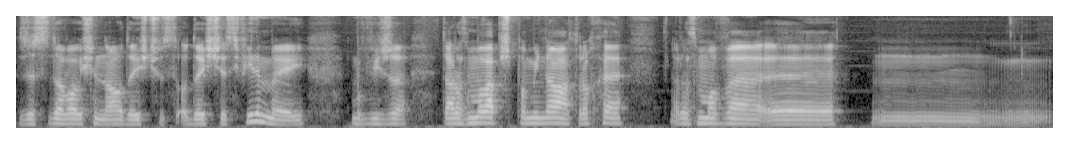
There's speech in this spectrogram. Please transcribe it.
zdecydował się na odejściu, odejście z firmy i mówi, że ta rozmowa przypominała trochę rozmowę y, mm,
